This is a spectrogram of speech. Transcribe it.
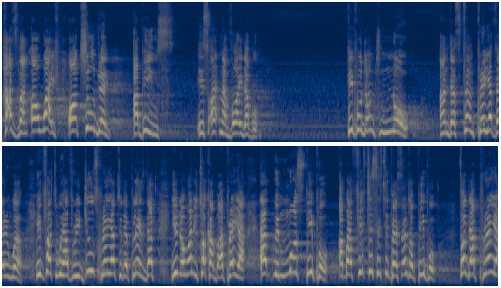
husband or wife or children, abuse is unavoidable. People don't know understand prayer very well. In fact, we have reduced prayer to the place that, you know, when you talk about prayer, uh, most people, about 50, 60% of people, thought that prayer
